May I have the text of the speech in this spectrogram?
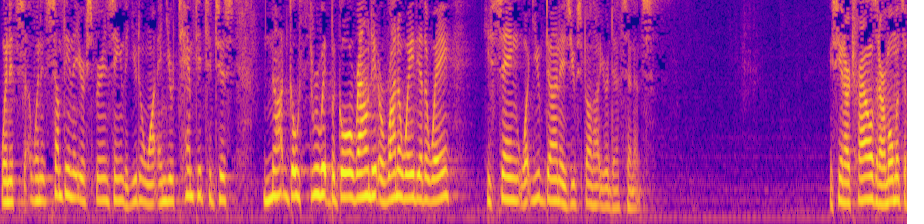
when it's, when it's something that you're experiencing that you don't want, and you're tempted to just not go through it but go around it or run away the other way, he's saying what you've done is you've spelled out your death sentence. You see, in our trials and our moments of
